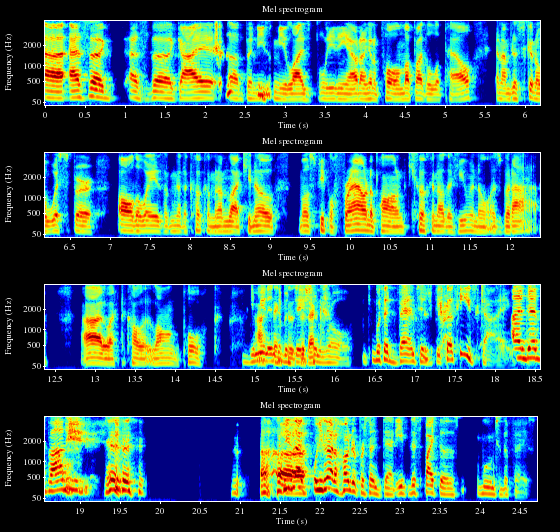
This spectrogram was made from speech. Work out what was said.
uh, as the as the guy uh, beneath me lies bleeding out, I'm gonna pull him up by the lapel, and I'm just gonna whisper all the ways I'm gonna cook him. And I'm like, you know, most people frown upon cooking other humanoids, but I I like to call it long pork. Give me I an think an intimidation extra- roll with advantage because he's dying. A dead body. he's not he's not 100% dead e- despite the wound to the face.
